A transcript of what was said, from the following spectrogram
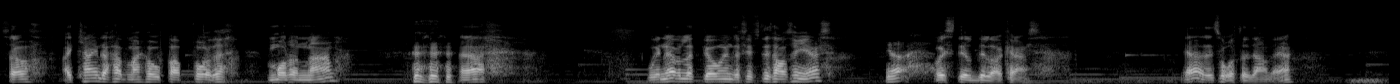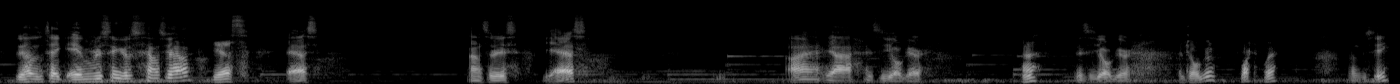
So I kind of have my hope up for the modern man. uh, we never let go in the 50,000 years. Yeah. We still build our cars. Yeah, there's water down there. Do you have to take every single chance you have? Yes. Yes. Answer is yes. I yeah, it's a jogger. Huh? It's a jogger. A jogger? What? Where? Don't you see?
